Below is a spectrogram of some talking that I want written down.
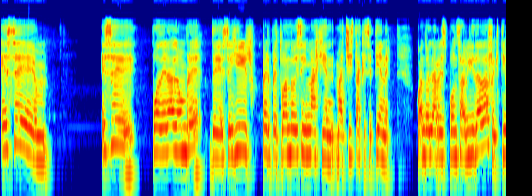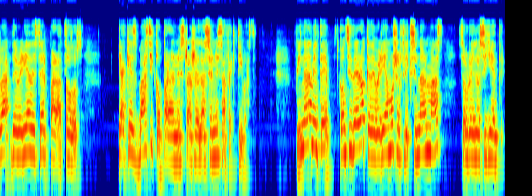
ese, ese poder al hombre de seguir perpetuando esa imagen machista que se tiene, cuando la responsabilidad afectiva debería de ser para todos, ya que es básico para nuestras relaciones afectivas. Finalmente, considero que deberíamos reflexionar más sobre lo siguiente.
